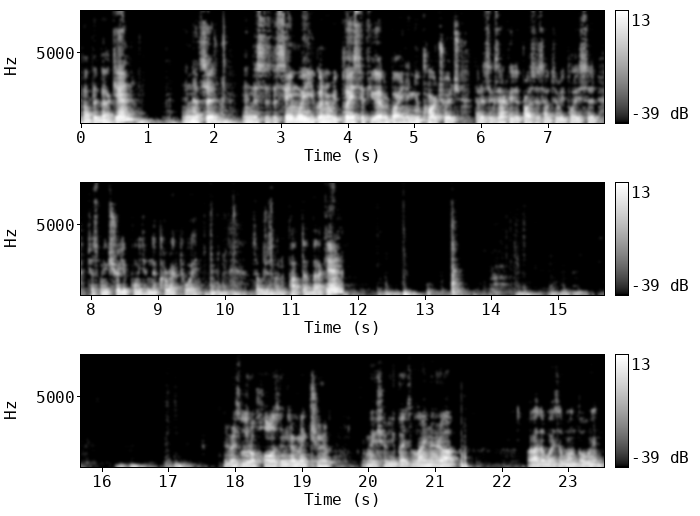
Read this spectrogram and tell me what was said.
pop it back in, and that's it. And this is the same way you're gonna replace if you ever buy in a new cartridge. That is exactly the process how to replace it. Just make sure you point in the correct way. So we're just gonna pop that back in. There is little holes in there, make sure, make sure you guys line it up, otherwise it won't go in.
